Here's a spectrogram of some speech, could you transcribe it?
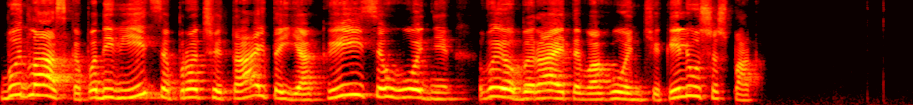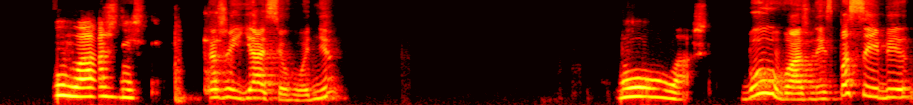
Будь ласка, подивіться, прочитайте, який сьогодні ви обираєте вагончик. Ілюша Шпак, Уважність. кажи, я сьогодні Уважність. був уважний. Спасибі.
